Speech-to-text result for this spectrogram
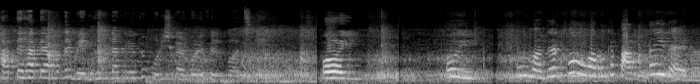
হাতে হাতে আমাদের বেডরুমটাকে একটু পরিষ্কার করে ফেলব আজকে। ওই ওই দেখো আমাকে পাত্তাই দেয় না।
